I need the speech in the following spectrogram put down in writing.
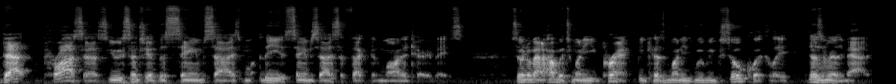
that process, you essentially have the same size, the same size effective monetary base. So no matter how much money you print, because money's moving so quickly, it doesn't really matter.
